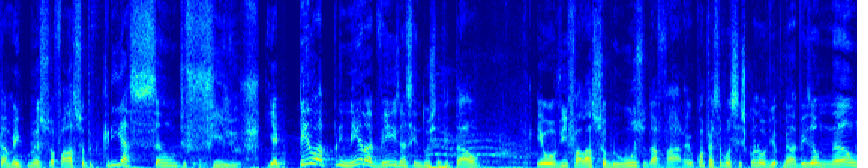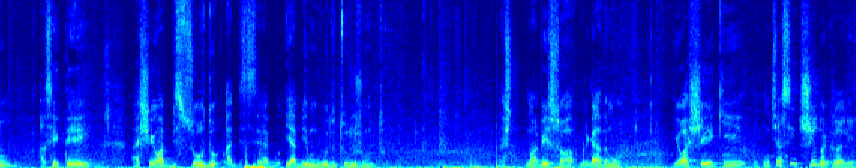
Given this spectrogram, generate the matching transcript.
também começou a falar sobre criação de filhos. E aí, pela primeira vez nessa indústria vital, eu ouvi falar sobre o uso da vara. Eu confesso a vocês, quando eu ouvi a primeira vez, eu não aceitei. Achei um absurdo, abcego e abimudo tudo junto. Uma vez só. Obrigado, amor. Eu achei que não tinha sentido aquilo ali.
